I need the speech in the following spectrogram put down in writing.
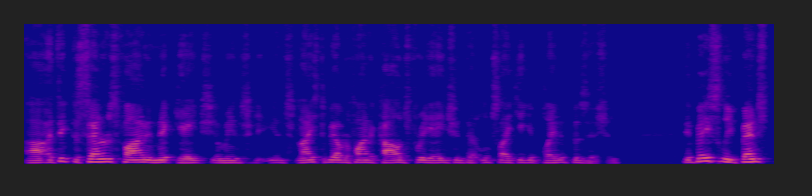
Uh, I think the center is fine, and Nick Gates. I mean, it's, it's, nice to be able to find a college free agent that looks like he could play the position. They basically benched,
